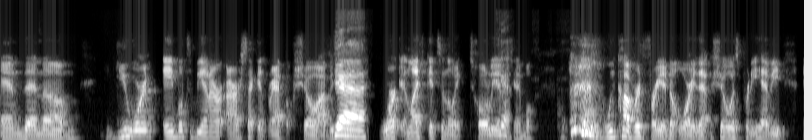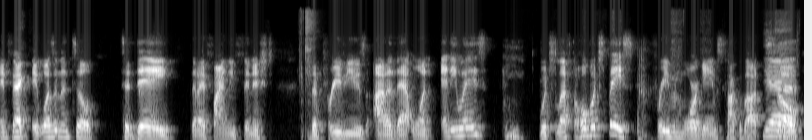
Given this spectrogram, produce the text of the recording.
and then um, you weren't able to be on our, our second wrap up show. Obviously, Yeah. work and life gets in the way. Totally Yeah. understandable. we covered for you. Don't worry. That show was pretty heavy. In fact, it wasn't until today that I finally finished the previews out of that one, anyways, which left a whole bunch of space for even more games to talk about. Yeah. So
